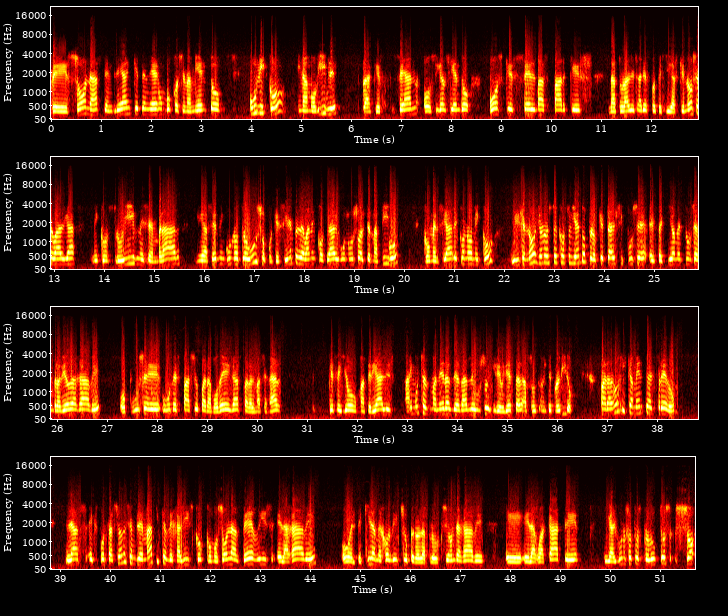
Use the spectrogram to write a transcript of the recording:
de zonas tendrían que tener un vocacionamiento único, inamovible, para que sean o sigan siendo bosques, selvas, parques naturales, áreas protegidas, que no se valga ni construir, ni sembrar, ni hacer ningún otro uso, porque siempre le van a encontrar algún uso alternativo, comercial, económico, y dicen, no, yo no estoy construyendo, pero ¿qué tal si puse efectivamente un sembradío de agave o puse un espacio para bodegas, para almacenar, qué sé yo, materiales hay muchas maneras de darle uso y debería estar absolutamente prohibido. Paradójicamente, Alfredo, las exportaciones emblemáticas de Jalisco, como son las berries, el agave, o el tequila, mejor dicho, pero la producción de agave, eh, el aguacate y algunos otros productos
